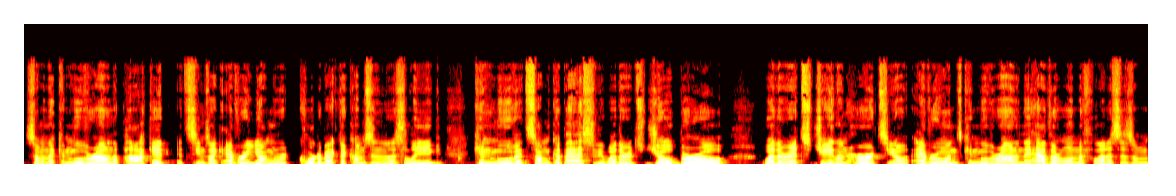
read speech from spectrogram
someone that can move around in the pocket. It seems like every young quarterback that comes into this league can move at some capacity, whether it's Joe Burrow, whether it's Jalen Hurts. You know, everyone's can move around and they have their own athleticism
